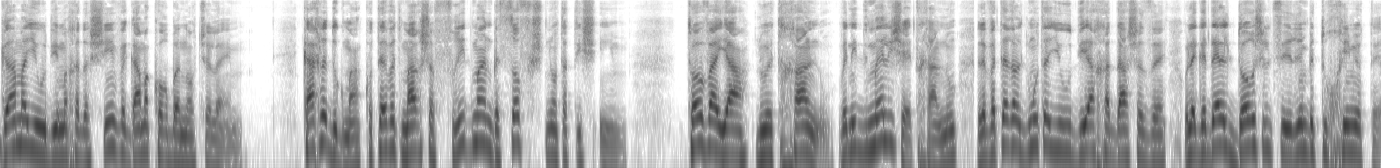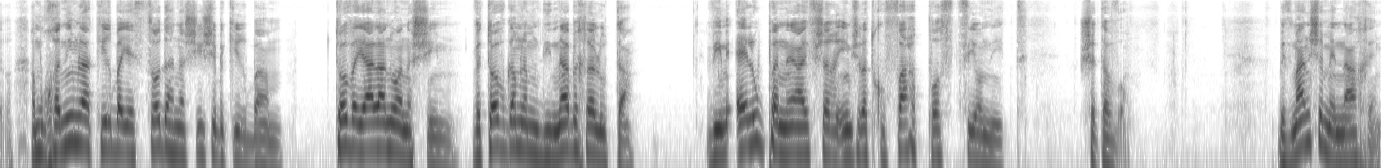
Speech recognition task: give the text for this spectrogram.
גם היהודים החדשים וגם הקורבנות שלהם. כך לדוגמה, כותבת מרשה פרידמן בסוף שנות התשעים, טוב היה לו התחלנו, ונדמה לי שהתחלנו, לוותר על דמות היהודי החדש הזה, ולגדל דור של צעירים בטוחים יותר, המוכנים להכיר ביסוד הנשי שבקרבם. טוב היה לנו אנשים, וטוב גם למדינה בכללותה. ועם אלו פניה האפשריים של התקופה הפוסט-ציונית שתבוא. בזמן שמנחם,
